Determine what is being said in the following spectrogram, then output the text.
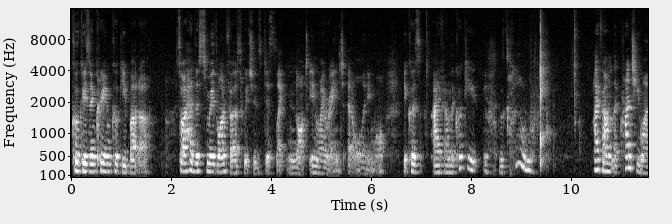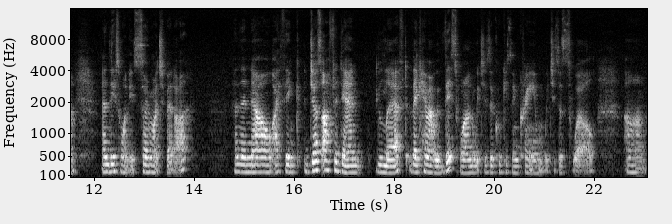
cookies and cream cookie butter so I had the smooth one first, which is just like not in my range at all anymore because I found the cookie, I found the crunchy one and this one is so much better. And then now I think just after Dan left, they came out with this one, which is a cookies and cream, which is a swirl. Um,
